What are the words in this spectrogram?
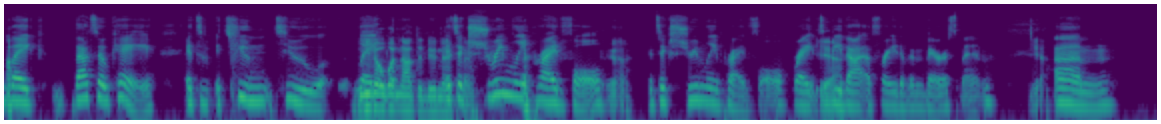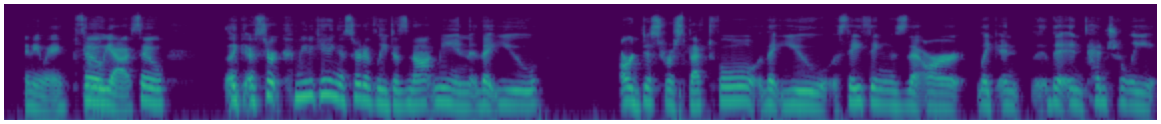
like that's okay it's it's too too like you know what not to do next it's time. extremely prideful yeah. it's extremely prideful right to be that afraid of embarrassment Yeah. um anyway so yeah so like assert communicating assertively does not mean that you are disrespectful that you say things that are like in that intentionally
